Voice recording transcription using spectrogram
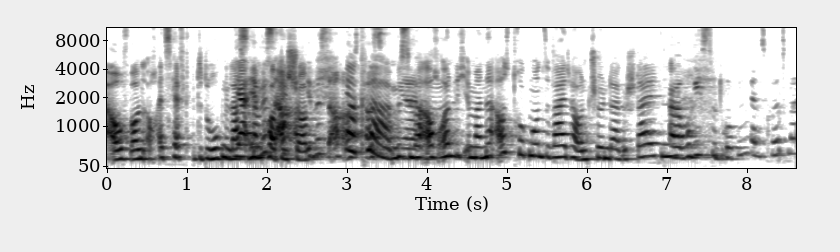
aufbauen, auch als Heft bitte drucken lassen ja, im Copyshop. Ihr müsst auch ja klar, müssen ja. wir auch ordentlich immer ne, ausdrucken und so weiter und schön da gestalten. Aber wo gehst du drucken, ganz kurz mal?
